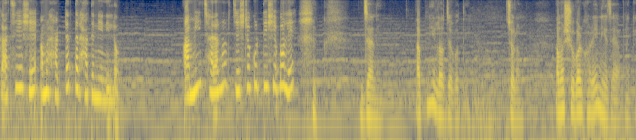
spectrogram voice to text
কাছে এসে আমার হাতটা তার হাতে নিয়ে নিল। আমি ছাড়ানোর চেষ্টা করতে সে বলে? জানি আপনি লজ্জাবতী। চলুন আমার শুবার ঘরেই নিয়ে যায় আপনাকে।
